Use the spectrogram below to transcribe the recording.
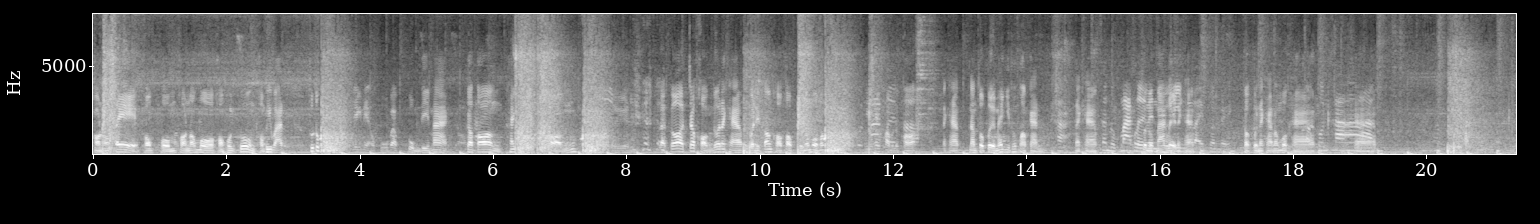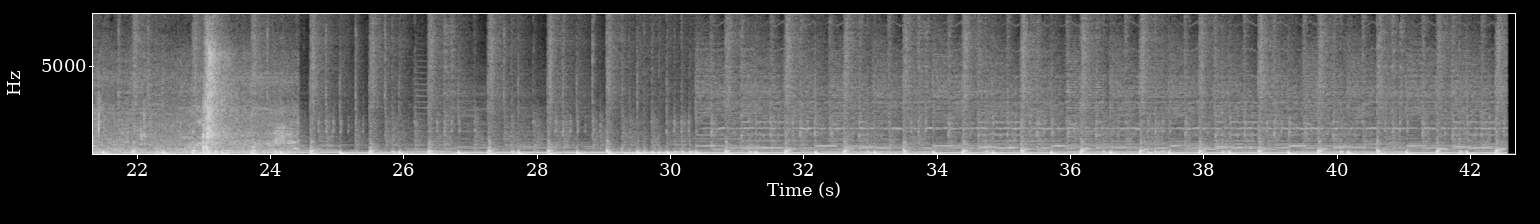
ของน้องเต้ของผมของน้องโม ของคุณกุ้งของพี่วัดทุกๆคนยิงเนี่ยโอ้โหแบบกลุ่มดีมาก ก็ต้องให้เกียรติของปื น แล้วก็เจ้าของด้วยนะครับ วันนี้ต้องขอขอบคุณน้องโมมากๆที่ให้ความรู้เคราะห์นะครับนำตัวปืนมาให้ยิงทดสอบกันค่ะ นะครับ สนุกมากเลยสนุกมากเลยนะครับ หลายคนเลย ขอบคุณนะครับน้องโมครัขบอบคุณค่ะ ครับ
